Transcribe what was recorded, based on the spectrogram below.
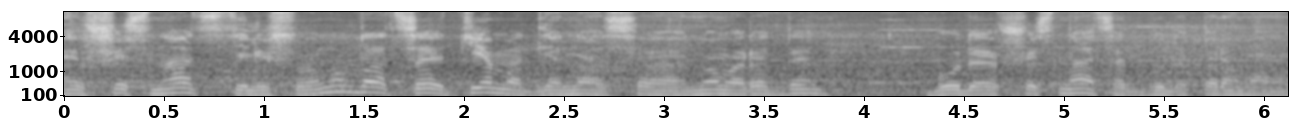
F-16 чи що. Ну да, це тема для нас е, номер один. Буде F-16, буде перемога.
